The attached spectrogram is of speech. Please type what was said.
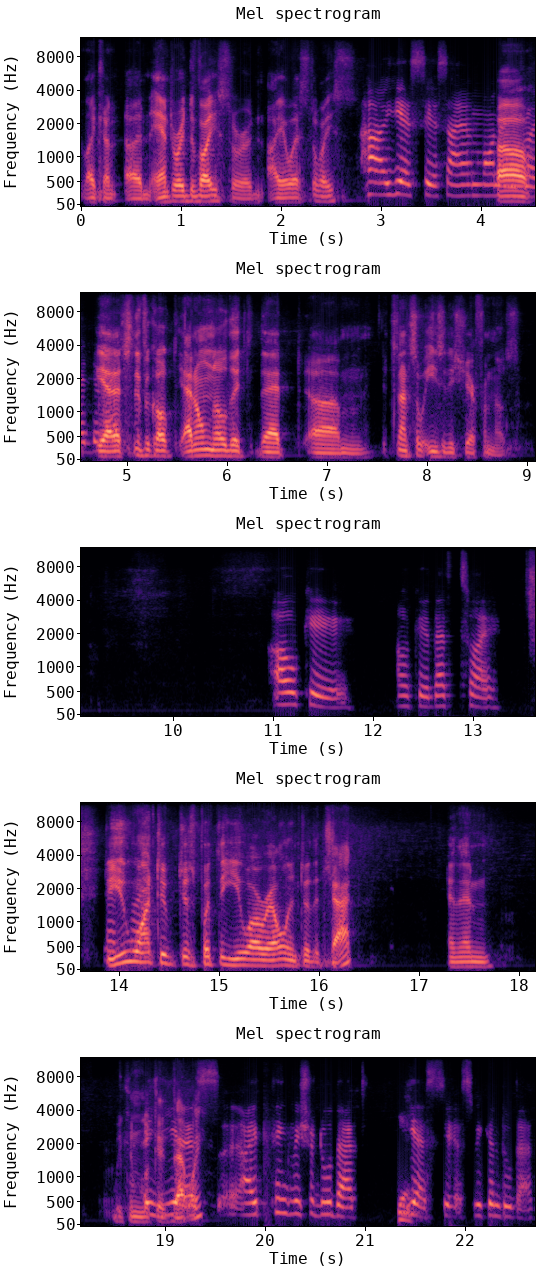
like an, an Android device or an iOS device. Uh, yes, yes, I am on Oh, Android yeah, that's difficult. I don't know that, that, um, it's not so easy to share from those. Okay, okay, that's why. Do you why. want to just put the URL into the chat? And then we can look at it that way? Yes, I think we should do that. Yeah. Yes, yes, we can do that.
